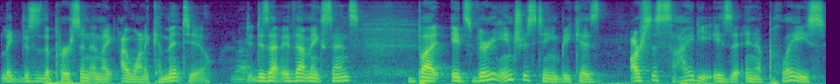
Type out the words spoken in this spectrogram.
like this is the person and like i want to commit to Right. does that if that makes sense but it's very interesting because our society is in a place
